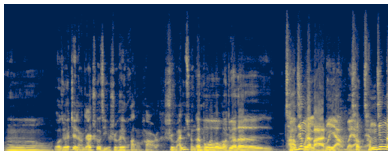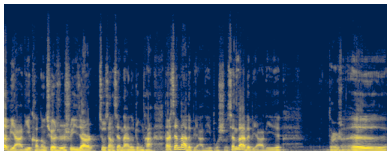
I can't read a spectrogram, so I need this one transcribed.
嗯我觉得这两家车企是可以划等号的，是完全可以呃不不不，我觉得曾经的比亚迪曾曾经的比亚迪可能确实是一家就像现在的众泰，但是现在的比亚迪不是，现在的比亚迪但是什么？呃。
